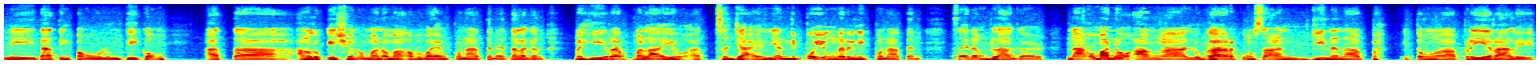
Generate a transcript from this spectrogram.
ni dating Pangulong Digong at ah, ang location umano mga kababayan po natin ay talagang mahirap, malayo at sadyain. Yan din po yung narinig po natin sa ilang vlogger na umano ang ah, lugar kung saan ginanap itong ah, prayer rally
